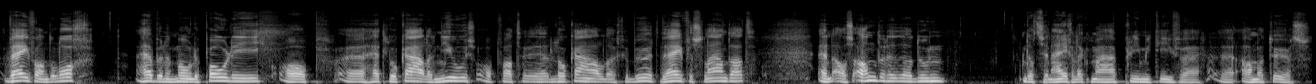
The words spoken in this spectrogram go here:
Wij van de log hebben een monopolie op het lokale nieuws, op wat er lokaal gebeurt. Wij verslaan dat. En als anderen dat doen, dat zijn eigenlijk maar primitieve eh, amateurs.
